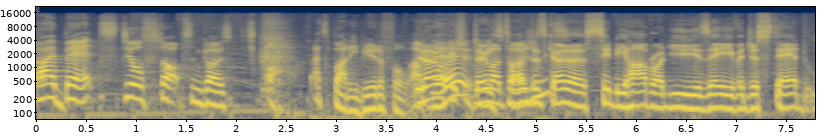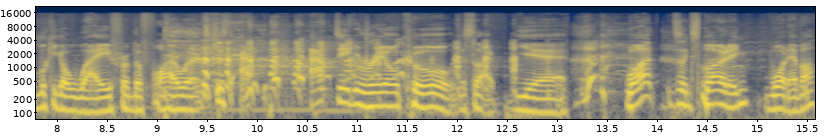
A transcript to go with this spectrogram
I bet, still stops and goes, "Oh, that's bloody beautiful." You know what we should do one time? Just go to Sydney Harbour on New Year's Eve and just stand looking away from the fireworks, just act, acting real cool. Just like, yeah. What? It's exploding. Whatever.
